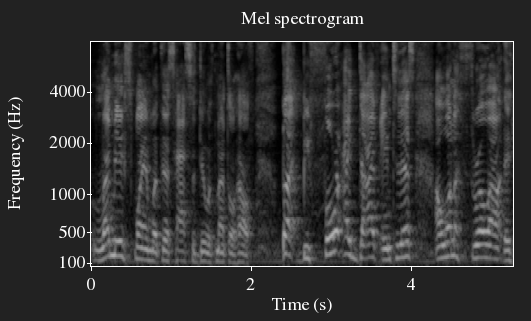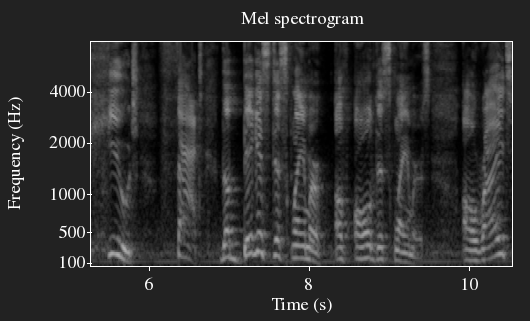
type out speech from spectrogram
Let me explain what this has to do with mental health. But before I dive into this, I wanna throw out a huge, fat, the biggest disclaimer of all disclaimers, all right?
